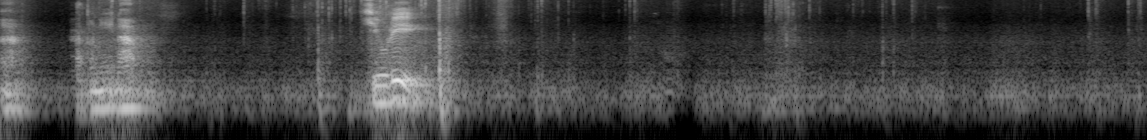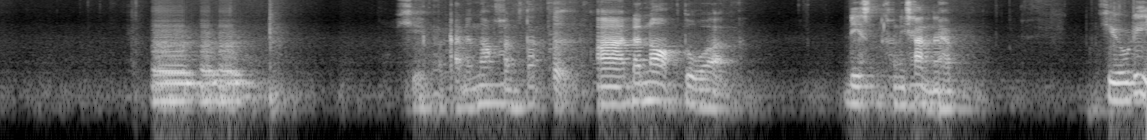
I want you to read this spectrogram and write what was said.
อ่าตัวนี้นะครับคิวรี่ นอก constructor อ่าด้านนอกตัว this condition นะครับ query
